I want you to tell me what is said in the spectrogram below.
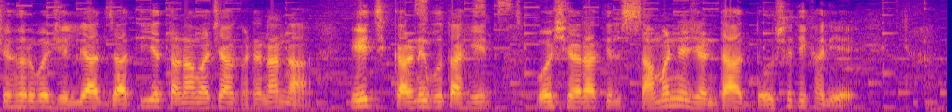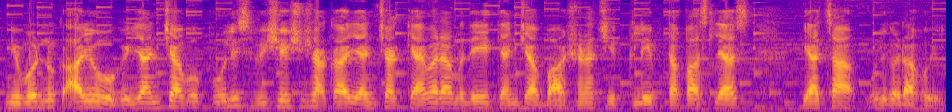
शहर व जिल्ह्यात जातीय तणावाच्या घटनांना हेच कारणीभूत आहेत व शहरातील सामान्य जनता दहशतीखाली आहे. निवडणूक आयोग यांच्या व पोलीस विशेष शाखा यांच्या कॅमेऱ्यामध्ये त्यांच्या भाषणाची क्लिप तपासल्यास याचा उलगडा होईल.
